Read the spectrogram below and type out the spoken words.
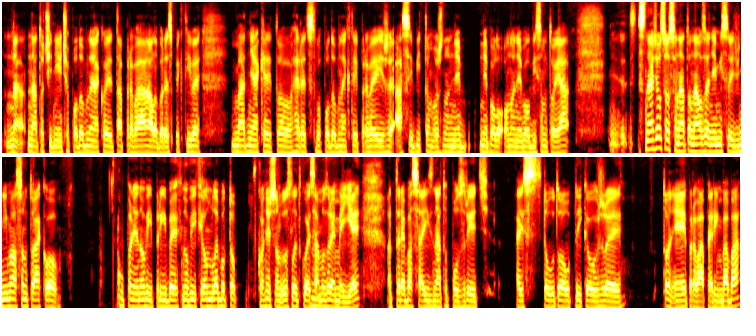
na, natočiť niečo podobné, ako je tá prvá, alebo respektíve mať nejaké to herectvo podobné k tej prvej, že asi by to možno ne, nebolo ono, nebol by som to ja. Snažil som sa na to naozaj nemyslieť, vnímal som to ako úplne nový príbeh, nový film, lebo to v konečnom dôsledku aj mm. samozrejme je a treba sa ísť na to pozrieť aj s touto optikou, že to nie je prvá Perimbaba,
